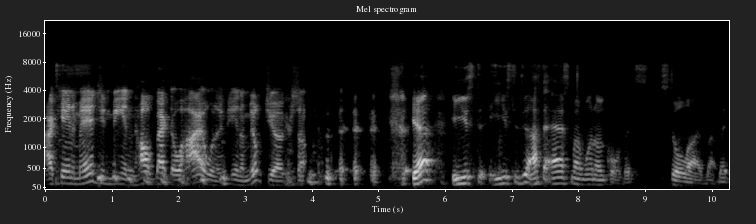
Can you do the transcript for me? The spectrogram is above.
I can't imagine being hauled back to Ohio in a, in a milk jug or something. yeah, he used to. He used to do. I have to ask my one uncle that's still alive, but, but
